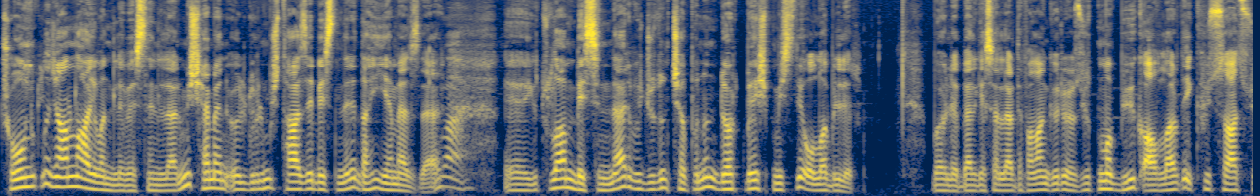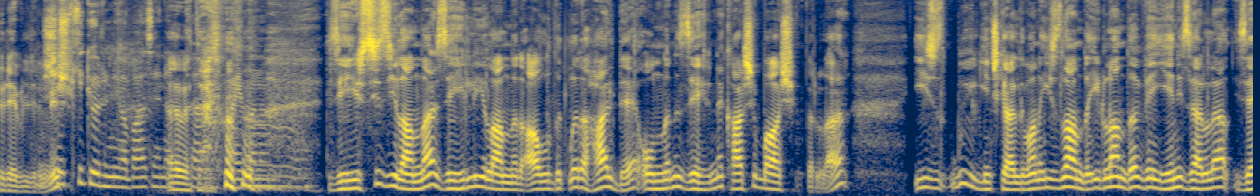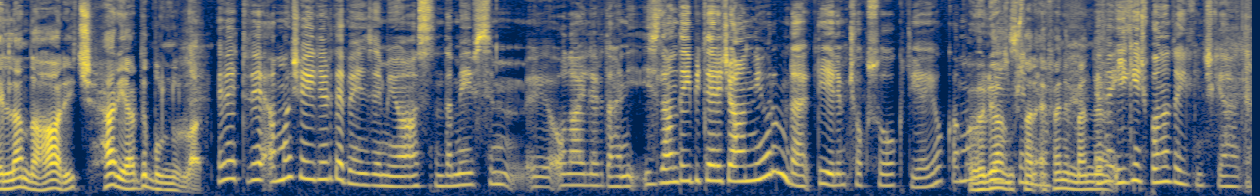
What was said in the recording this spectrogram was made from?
Çoğunlukla canlı hayvan ile beslenirlermiş. Hemen öldürülmüş taze besinleri dahi yemezler. Vay. Ee, yutulan besinler vücudun çapının 4-5 misli olabilir. Böyle belgesellerde falan görüyoruz. Yutma büyük avlarda 2-3 saat sürebilirmiş. Şekli görünüyor bazen hatta Evet. hayvanın. Zehirsiz yılanlar zehirli yılanları avladıkları halde onların zehrine karşı bağışıktırlar. İz, bu ilginç geldi bana. İzlanda, İrlanda ve Yeni Zelanda hariç her yerde bulunurlar. Evet ve ama şeyleri de benzemiyor aslında mevsim e, olayları da hani İzlanda'yı bir derece anlıyorum da diyelim çok soğuk diye yok ama Öyle yazmışlar. Efendim ben de- Evet, ilginç bana da ilginç geldi.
